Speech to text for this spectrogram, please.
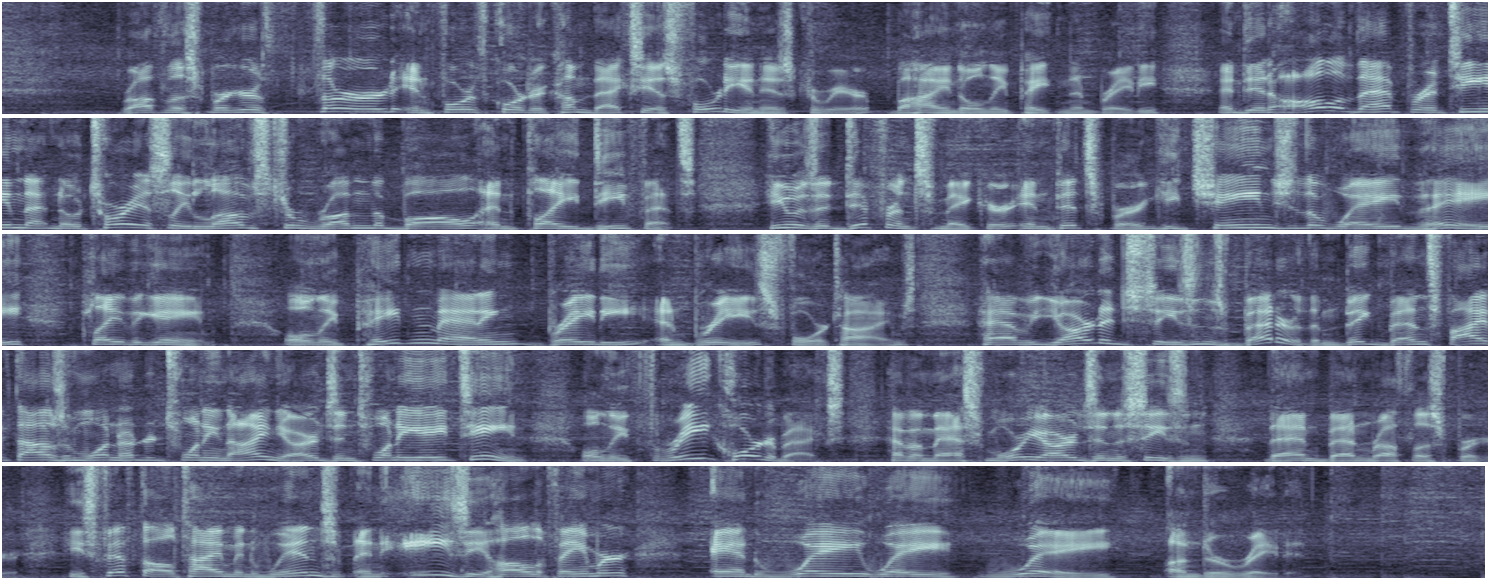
Roethlisberger third in fourth quarter comebacks. He has 40 in his career, behind only Peyton and Brady, and did all of that for a team that notoriously loves to run the ball and play defense. He was a difference maker in Pittsburgh. He changed the way they play the game. Only Peyton Manning, Brady, and Brees, four times, have yardage seasons better than Big Ben's 5,129 yards in 2018. Only three quarterbacks have amassed more yards in a season than Ben Roethlisberger. He's fifth all time in wins, an easy Hall of Famer, and way, way, way underrated.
